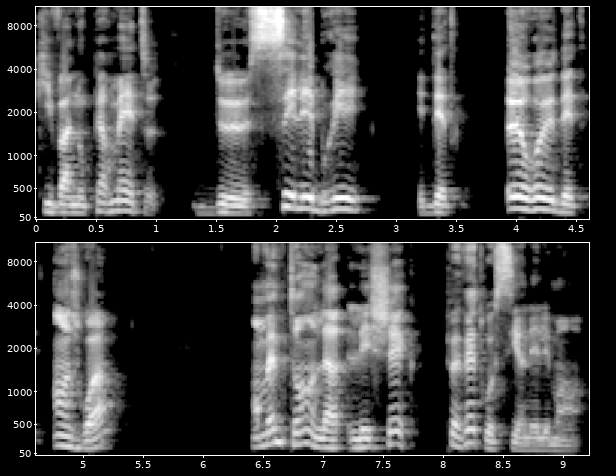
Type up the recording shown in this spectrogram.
qui va nous permettre de célébrer et d'être heureux, d'être en joie. En même temps, l'échec peut être aussi un élément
